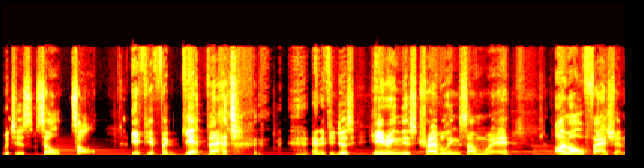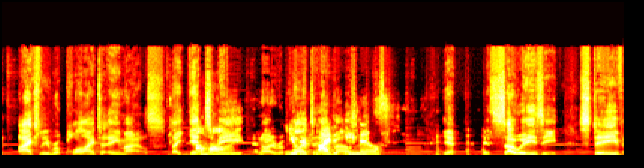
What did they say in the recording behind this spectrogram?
which is sell soul. If you forget that, and if you're just hearing this traveling somewhere, I'm old fashioned. I actually reply to emails. They get Come to on. me and I reply, You reply to to emails. and emails? yeah, it's so easy. Steve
